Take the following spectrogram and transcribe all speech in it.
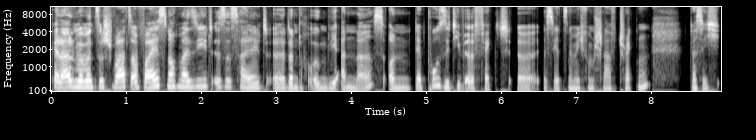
keine Ahnung, wenn man es so schwarz auf weiß nochmal sieht, ist es halt äh, dann doch irgendwie anders. Und der positive Effekt äh, ist jetzt nämlich vom Schlaftracken, dass ich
